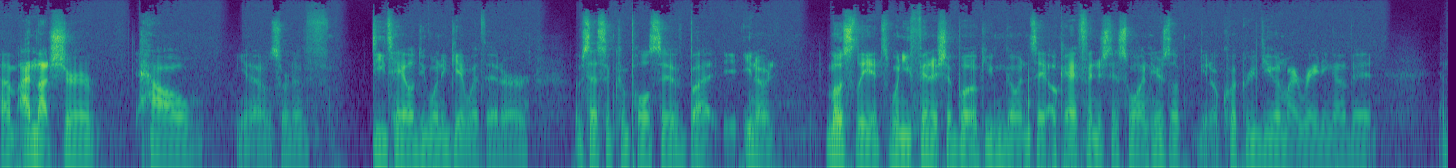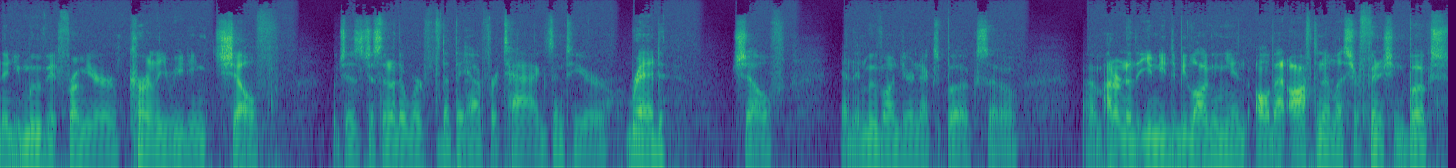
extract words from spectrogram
Um, I'm not sure how you know sort of detailed you want to get with it or obsessive compulsive, but you know mostly it's when you finish a book you can go and say okay I finished this one. Here's a you know quick review and my rating of it. And then you move it from your currently reading shelf which is just another word that they have for tags into your read shelf and then move on to your next book. So um, I don't know that you need to be logging in all that often unless you're finishing books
